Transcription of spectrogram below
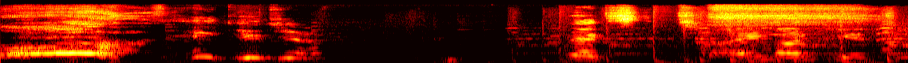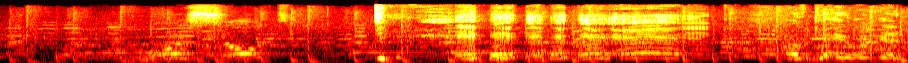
Oh, thank you, Jeff. Next time on Cantina Club. More salt. okay, we're good.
